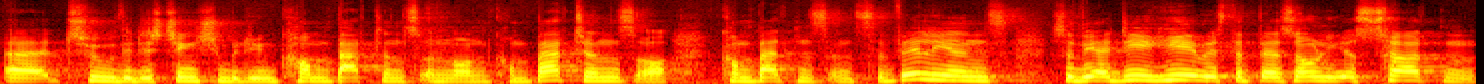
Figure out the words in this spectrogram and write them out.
uh, to the distinction between combatants and non-combatants, or combatants and civilians. So the idea here is that there's only a certain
